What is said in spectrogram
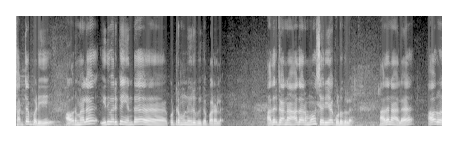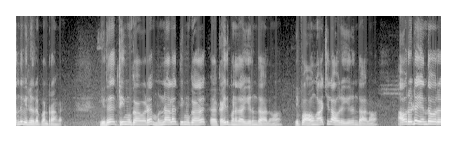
சட்டப்படி அவர் மேலே இது வரைக்கும் எந்த குற்றமும் நிரூபிக்கப்படலை. அதற்கான ஆதாரமும் சரியாக கொடுக்கல. அதனால் அவர் வந்து விடுதலை பண்ணுறாங்க இது திமுகவோட முன்னால் திமுக கைது பண்ணதாக இருந்தாலும் இப்போ அவங்க ஆட்சியில் அவர் இருந்தாலும் அவர்கிட்ட எந்த ஒரு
